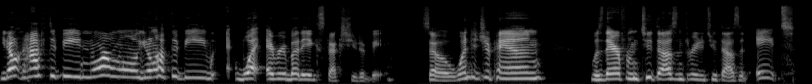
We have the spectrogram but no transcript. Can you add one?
"You don't have to be normal. You don't have to be what everybody expects you to be." So went to Japan was there from 2003 to 2008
